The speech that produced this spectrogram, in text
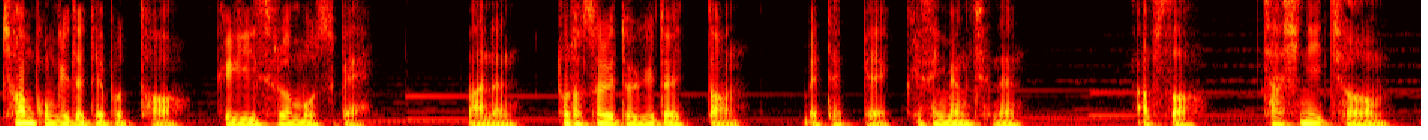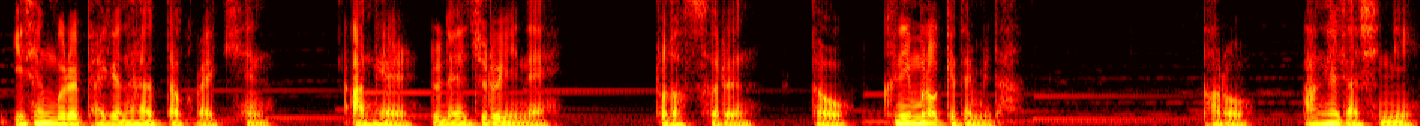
처음 공개될 때부터 괴기스러운 모습에 많은 조작설이 돌기도 했던 메테페 괴생명체는 앞서 자신이 처음 이 생물을 발견하였다고 밝힌 앙헬 르네주로 인해 조작설은 더욱 큰 힘을 얻게 됩니다. 바로 앙헬 자신이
